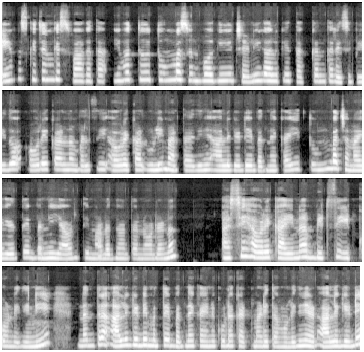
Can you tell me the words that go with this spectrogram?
ಏಮಸ್ ಕಿಚನ್ಗೆ ಸ್ವಾಗತ? ಇವತ್ತು ತುಂಬ ಸುಲಭವಾಗಿ ಚಳಿಗಾಲಕ್ಕೆ ತಕ್ಕಂಥ ರೆಸಿಪಿ ಇದು. ಅವರೆಕಾಳನ್ನ ಬಳಸಿ ಅವರೆಕಾಳು ಹುಳಿ ಮಾಡ್ತಾ ಇದ್ದೀನಿ. ಆಲೂಗಡ್ಡೆ, ಬದನೆಕಾಯಿ ತುಂಬ ಚೆನ್ನಾಗಿರುತ್ತೆ. ಬನ್ನಿ ಯಾವ ರೀತಿ ಮಾಡೋದು ಅಂತ ನೋಡೋಣ. ಹಸಿ ಅವರೆಕಾಯಿನ ಬಿಡಿಸಿ ಇಟ್ಕೊಂಡಿದ್ದೀನಿ. ನಂತರ ಆಲೂಗಡ್ಡೆ ಮತ್ತು ಬದನೆಕಾಯಿನ ಕೂಡ ಕಟ್ ಮಾಡಿ ತೊಗೊಂಡಿದ್ದೀನಿ. ಎರಡು ಆಲೂಗಡ್ಡೆ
